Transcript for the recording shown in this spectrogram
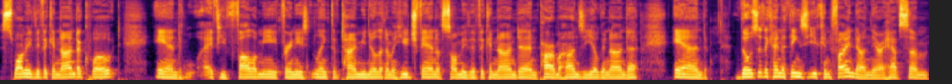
Swami Vivekananda quote. And if you follow me for any length of time, you know that I'm a huge fan of Swami Vivekananda and Paramahansa Yogananda. And those are the kind of things that you can find on there. I have some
